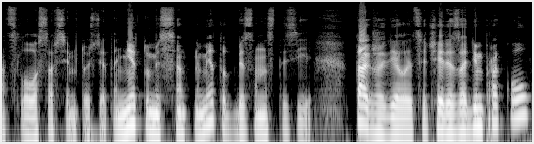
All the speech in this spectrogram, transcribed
от слова совсем. То есть это не тумесцентный метод без анестезии. Также делается через один прокол.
